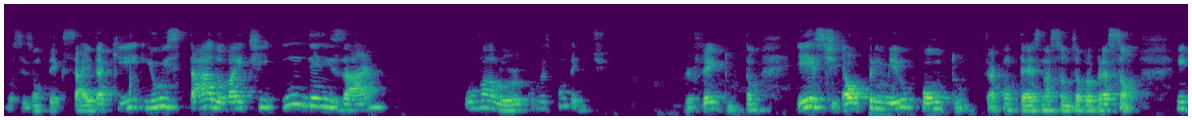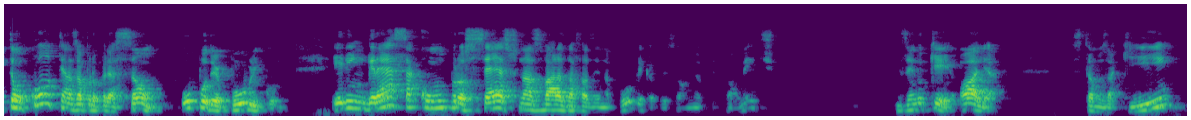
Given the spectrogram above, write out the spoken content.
vocês vão ter que sair daqui e o Estado vai te indenizar o valor correspondente. Perfeito? Então, este é o primeiro ponto que acontece na ação de desapropriação. Então, quando tem a desapropriação, o poder público ele ingressa com um processo nas varas da Fazenda Pública, principalmente, dizendo que, olha, estamos aqui,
